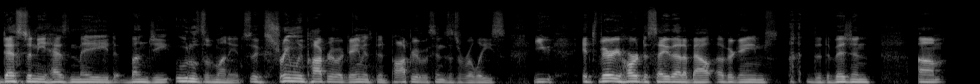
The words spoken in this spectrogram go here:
Destiny has made Bungie oodles of money. It's an extremely popular game. It's been popular since its release. You, it's very hard to say that about other games, the Division, um,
